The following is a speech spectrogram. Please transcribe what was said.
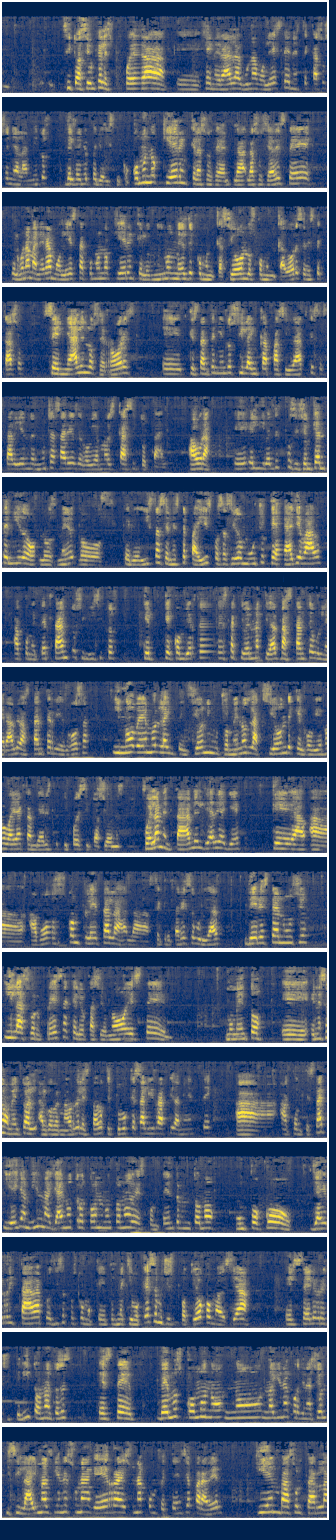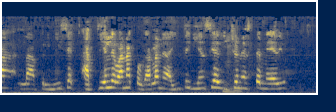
situación que les pueda eh, generar alguna molestia, en este caso señalamientos del gremio periodístico. ¿Cómo no quieren que la sociedad, la, sociedad esté de alguna manera molesta? ¿Cómo no quieren que los mismos medios de comunicación, los comunicadores en este caso, señalen los errores eh, que están teniendo si la incapacidad que se está viendo en muchas áreas del gobierno es casi total? Ahora, eh, el nivel de exposición que han tenido los, los periodistas en este país, pues ha sido mucho que ha llevado a cometer tantos ilícitos que, que convierte esta actividad en una actividad bastante vulnerable, bastante riesgosa, y no vemos la intención ni mucho menos la acción de que el gobierno vaya a cambiar este tipo de situaciones. Fue lamentable el día de ayer que a, a, voz completa la, secretaria de Seguridad diera este anuncio y la sorpresa que le ocasionó este momento eh, en ese momento al, gobernador del estado que tuvo que salir rápidamente a, contestar y ella misma ya en otro tono, en un tono de descontento, en un tono un poco ya irritada, pues dice pues como que pues me equivoqué, se me chispoteó como decía el célebre chispirito, ¿no? Entonces, este, vemos cómo no, no, no hay una coordinación y si la hay más bien es una guerra, es una competencia para ver quién va a soltar la, la primicia, a quién le van a colgar la medallita y bien se ha dicho en este medio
